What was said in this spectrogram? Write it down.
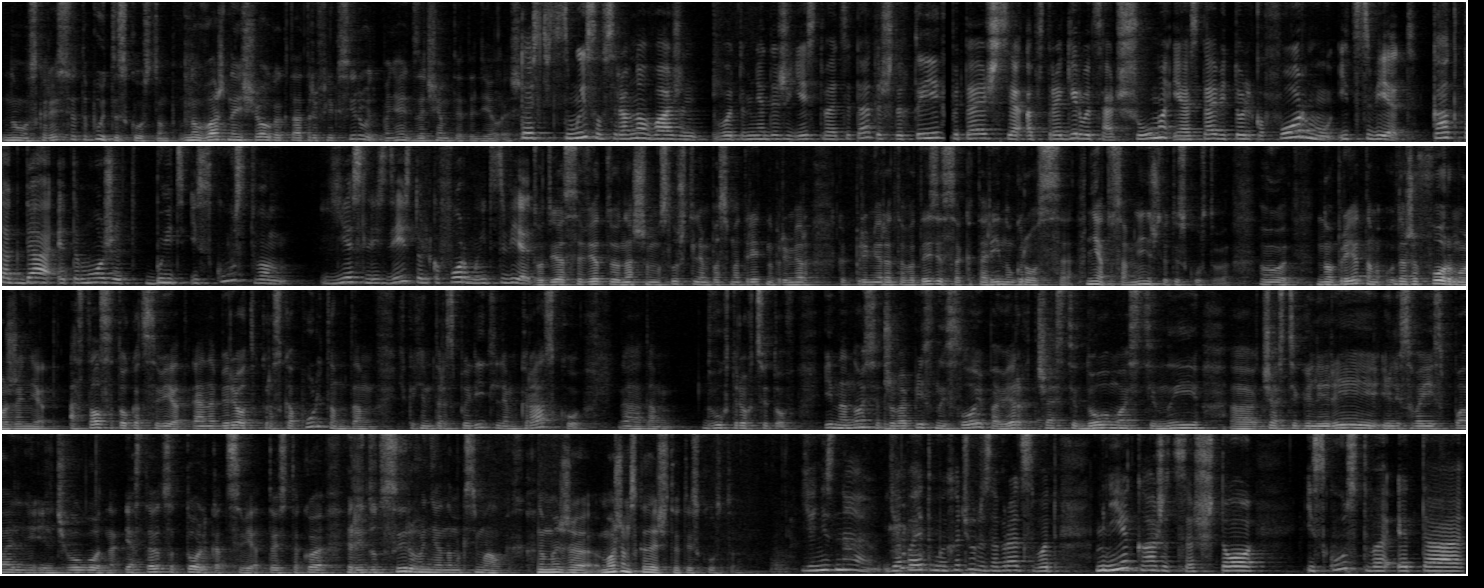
ну, скорее всего, это будет искусством. Но важно еще как-то отрефлексировать, понять, зачем ты это делаешь. То есть смысл все равно важен. Вот у меня даже есть твоя цитата, что ты пытаешься абстрагироваться от шума и оставить только форму и цвет. Как тогда это может быть искусством, если здесь только форма и цвет. Вот я советую нашим слушателям посмотреть, например, как пример этого тезиса, Катарину Гроссе. Нету сомнений, что это искусство. Вот. Но при этом даже формы уже нет. Остался только цвет. И она берет краскопультом, там, каким-то распылителем краску, э, там, двух-трех цветов и наносит живописный слой поверх части дома, стены, э, части галереи или своей спальни или чего угодно. И остается только цвет, то есть такое редуцирование на максималках. Но мы же можем сказать, что это искусство? Я не знаю. Я поэтому и хочу разобраться. Вот мне кажется, что искусство это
